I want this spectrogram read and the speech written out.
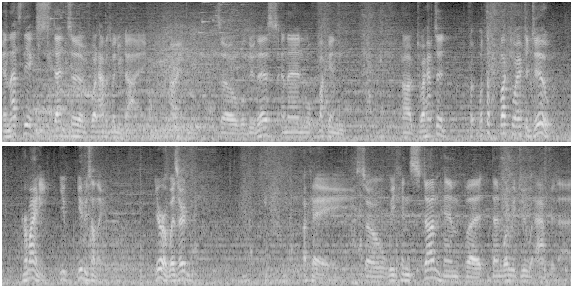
And that's the extent of what happens when you die. Alright. So, we'll do this, and then we'll fucking... Uh, do I have to... What the fuck do I have to do? Hermione, you, you do something. You're a wizard. Okay, so we can stun him, but then what do we do after that?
